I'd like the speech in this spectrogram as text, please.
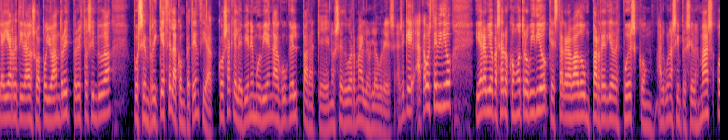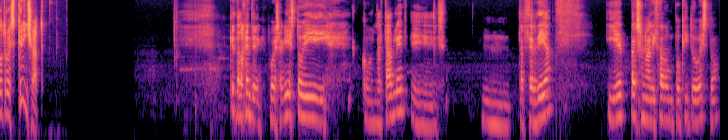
haya retirado su apoyo a Android, pero esto sin duda pues enriquece la competencia, cosa que le viene muy bien a Google para que no se duerma en los laureles. Así que acabo este vídeo y ahora voy a pasaros con otro vídeo que está grabado un par de días después con algunas impresiones más, otro screenshot. ¿Qué tal gente? Pues aquí estoy con la tablet, mm, tercer día, y he personalizado un poquito esto.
